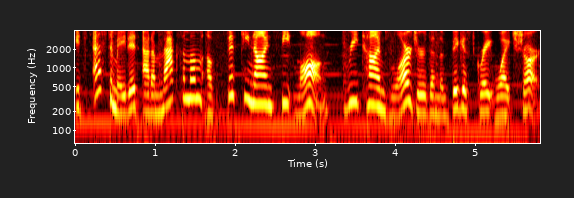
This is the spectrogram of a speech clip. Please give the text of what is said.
It's estimated at a maximum of 59 feet long, three times larger than the biggest great white shark.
